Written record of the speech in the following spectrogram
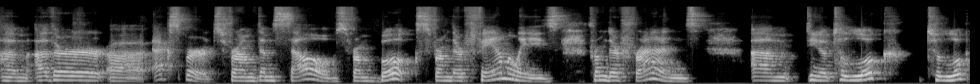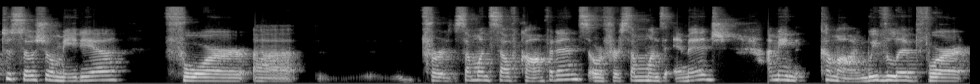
um, other uh, experts, from themselves, from books, from their families, from their friends um, you know to look to look to social media for uh, for someone's self-confidence or for someone's image i mean come on. We've lived for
